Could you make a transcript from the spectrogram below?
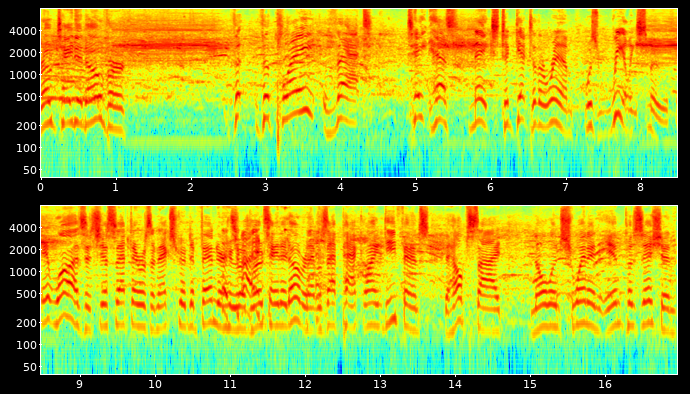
rotated over. The, the play that Tate Hess makes to get to the rim was really smooth. It was. It's just that there was an extra defender That's who right. had rotated over. That was that pack line defense, the help side. Nolan Schwinnen in position.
